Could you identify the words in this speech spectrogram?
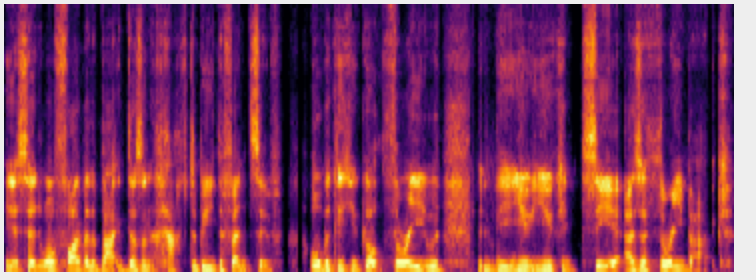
He said, "Well, five at the back doesn't have to be defensive, all because you've got three. You you could see it as a three back."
